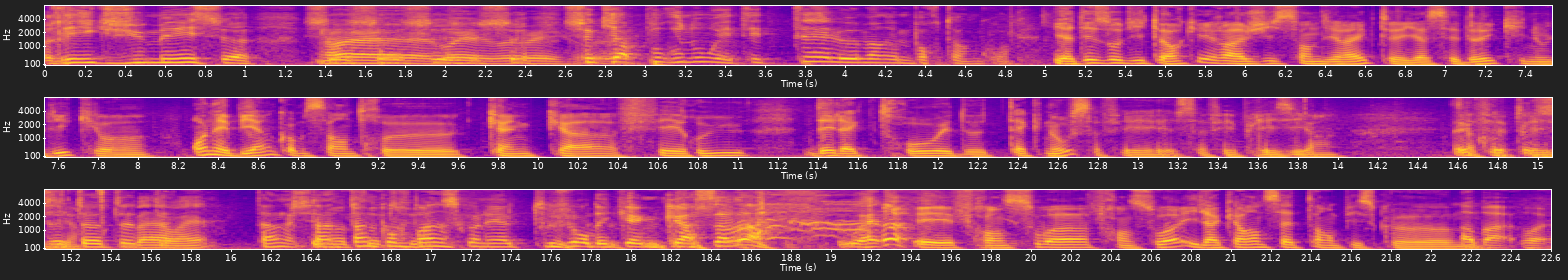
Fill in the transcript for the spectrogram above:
réexhumait ce, ce, Ouais, ce- ce- ouais, ce- ouais, ouais, ce qui a pour nous été tellement important. Quoi. Il y a des auditeurs qui réagissent en direct. Il y a Cédric qui nous dit qu'on on est bien comme ça entre quinca, féru, d'électro et de techno. Ça fait, ça fait plaisir. Ça fait plaisir. Bah ouais. Tant, qu'on pense qu'on est toujours des quinquas, ça va. Ouais. Et François, François, il a 47 ans puisque Ah bah ouais.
